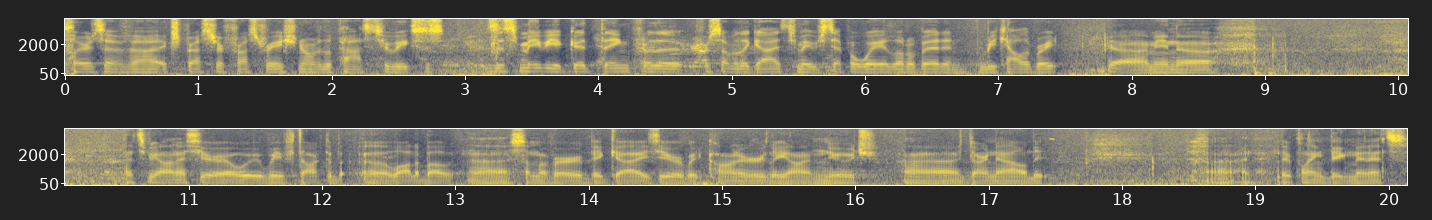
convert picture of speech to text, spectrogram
players have uh, expressed their frustration over the past two weeks. Is, is, this maybe a good thing for the for some of the guys to maybe step away a little bit and recalibrate? Yeah, I mean. Uh, let's be honest here. We, have talked about, a lot about uh, some of our big guys here with Connor, Leon, Nuge, uh, Darnell. Uh, they're playing big minutes.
